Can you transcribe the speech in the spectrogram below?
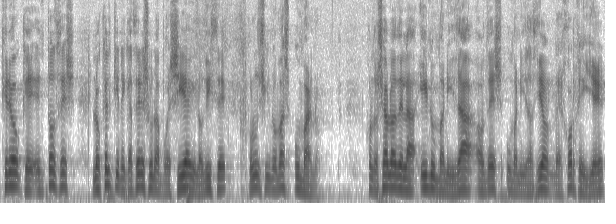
Creo que entonces lo que él tiene que hacer es una poesía, y lo dice con un signo más humano. Cuando se habla de la inhumanidad o deshumanización de Jorge Guillén,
